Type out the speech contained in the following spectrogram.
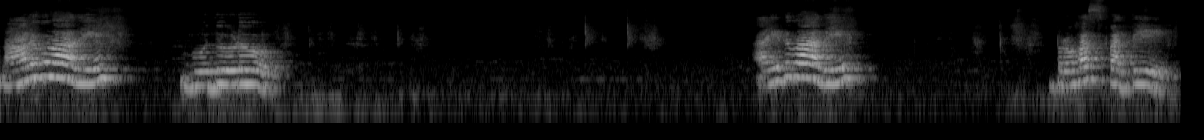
నాలుగవది బుధుడు. ఐదవది బృహస్పతి.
